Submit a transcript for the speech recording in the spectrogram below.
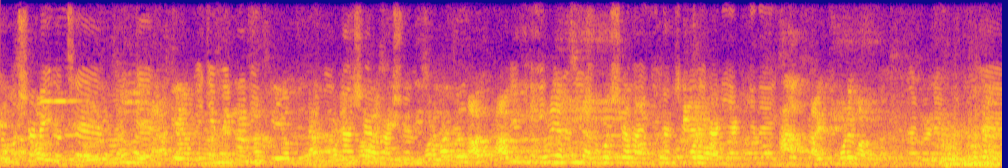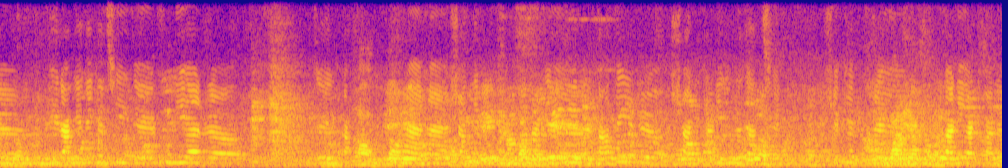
সমস্যাটাই হচ্ছে এই যে মেটারি কাঁসার বাসন সমস্যা হয় সেখানে গাড়ি আটকে দেয়। তারপরে এর আগে দেখেছি যে ফুলিয়ার যে হ্যাঁ হ্যাঁ যে তাঁতের শাড়ি টাড়িগুলো যাচ্ছে সেক্ষেত্রে গাড়ি আটকানো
